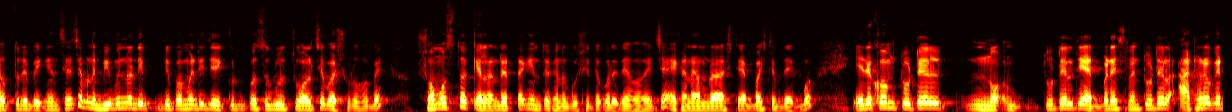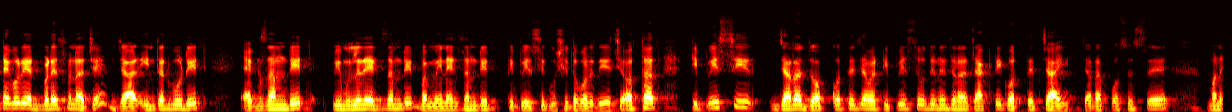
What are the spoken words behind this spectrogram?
দপ্তরের ভ্যাকেন্সি আছে মানে বিভিন্ন ডিপার্টমেন্টে যে রিক্রুটমেন্ট প্রসেসগুলো চলছে বা শুরু হবে, সমস্ত ক্যালেন্ডারটা কিন্তু এখানে ঘোষিত করে দেওয়া হয়েছে। এখানে আমরা স্টেপ বাই স্টেপ দেখব। এরকম টোটাল টোটাল যে অ্যাডভার্টাইজমেন্ট টোটাল আঠারো ক্যাটাগরি অ্যাডভার্টাইজমেন্ট আছে, যার interview date exam date preliminary exam date বা মেন এক্সাম ডেট টিপিএসসি ঘোষিত করে দিয়েছে। অর্থাৎ টিপিএসসি যারা জব করতে চায় বা টিপিএসসি অধীনে যারা চাকরি করতে চায়, যারা প্রসেসে মানে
